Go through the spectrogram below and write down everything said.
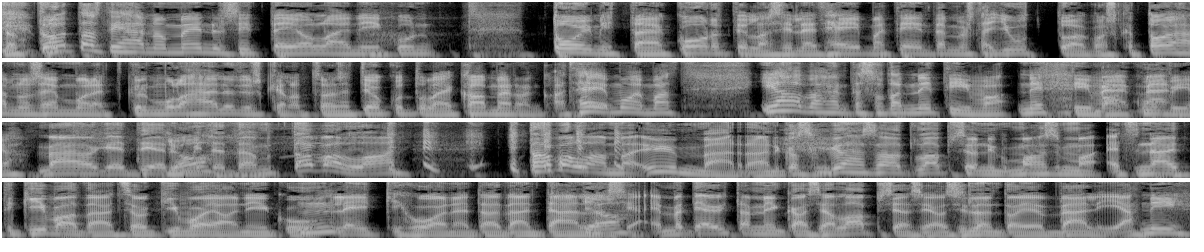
No toivottavasti hän on mennyt sitten jollain niin kuin toimittajakortilla silleen, että hei mä teen tämmöistä juttua, koska toihan on semmoinen, että kyllä mulla hälytyskellot on, että joku tulee kameran kanssa, että hei moi, mä ihan vähän tässä otan nettiin, va, nettiin vaan mä, kuvia. Mä, mä en oikein tiedä, Joo. miten tämä, mutta tavallaan, tavallaan mä ymmärrän, koska kyllähän sä oot lapsi on niinku mahdollisimman, että se näytti kivalta, että se on kivoja niinku mm. leikkihuoneita tai jotain tällaisia. Joo. En mä tiedä yhtään minkälaisia lapsia siellä on, silloin toi ole väliä. Niin.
